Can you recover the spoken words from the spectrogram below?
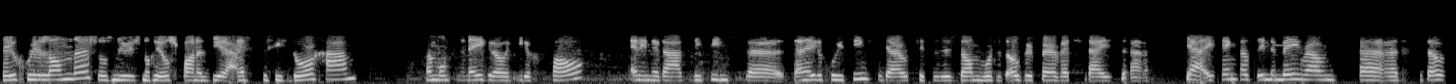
hele goede landen. Zoals nu is het nog heel spannend wie er eigenlijk precies doorgaan. Maar Montenegro in ieder geval. En inderdaad, die teams zijn hele goede teams die daar ook zitten. Dus dan wordt het ook weer per wedstrijd. Ja, ik denk dat in de main round uh, het ook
